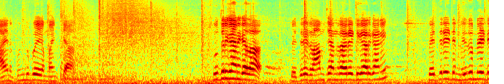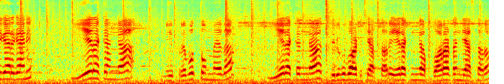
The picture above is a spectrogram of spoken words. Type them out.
ఆయన కుంగిపోయే మంచ. చూద్దరు కదా పెద్దిరెడ్డి రామచంద్రారెడ్డి గారు కానీ పెద్దిరెడ్డి మిథున్ రెడ్డి గారు కానీ ఏ రకంగా మీ ప్రభుత్వం మీద ఏ రకంగా తిరుగుబాటు చేస్తారో ఏ రకంగా పోరాటం చేస్తారో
